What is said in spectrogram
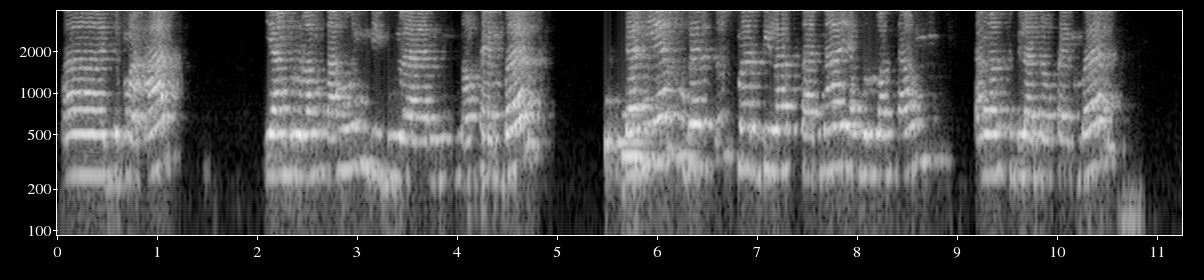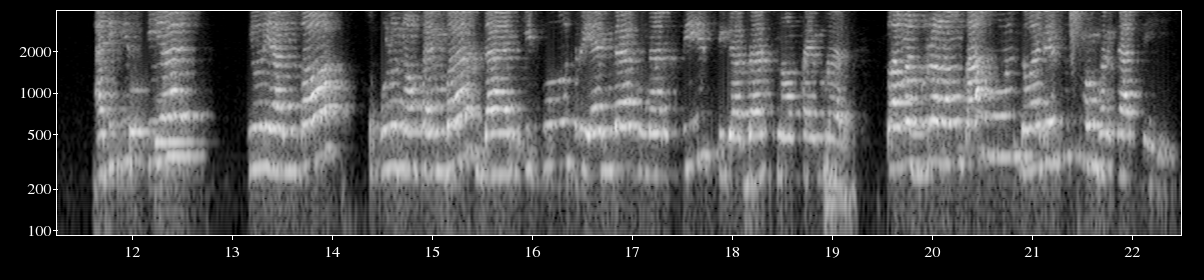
uh, jemaat yang berulang tahun di bulan November Daniel Hubertus Mardi Laksana yang berulang tahun tanggal 9 November. Adik Iskian Yulianto 10 November dan Ibu Trienda Gunarti 13 November. Selamat berulang tahun, Tuhan Yesus memberkati.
